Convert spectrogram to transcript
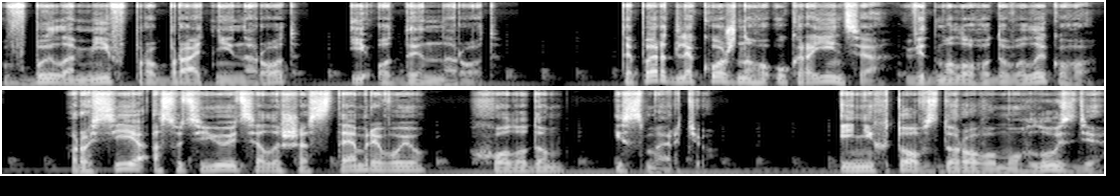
вбила міф про братній народ і один народ. Тепер для кожного українця від малого до великого Росія асоціюється лише з темрявою, холодом і смертю. І ніхто в здоровому глузді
